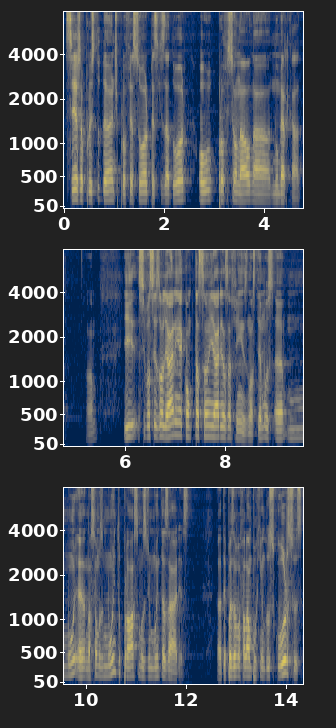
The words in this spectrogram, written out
Seja para o estudante, professor, pesquisador ou profissional na, no mercado. Tá? E se vocês olharem, é computação e áreas afins. Nós temos, uh, nós somos muito próximos de muitas áreas. Uh, depois eu vou falar um pouquinho dos cursos,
